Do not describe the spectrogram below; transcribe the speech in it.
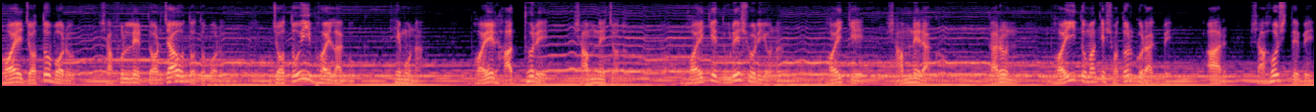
ভয় যত বড়, সাফল্যের দরজাও তত বড়। যতই ভয় লাগুক, থেমো না। ভয়ের হাত ধরে সামনে চলো। ভয়কে দূরে সরিও না। ভয়কে সামনে রাখো। কারণ ভয়ই তোমাকে সতর্ক রাখবে, আর সাহস দেবে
